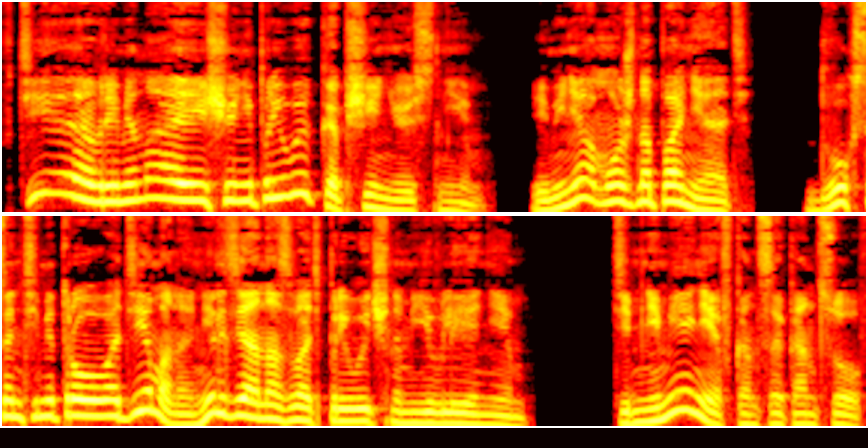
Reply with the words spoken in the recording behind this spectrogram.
В те времена я еще не привык к общению с ним, и меня можно понять. Двухсантиметрового демона нельзя назвать привычным явлением, тем не менее, в конце концов,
